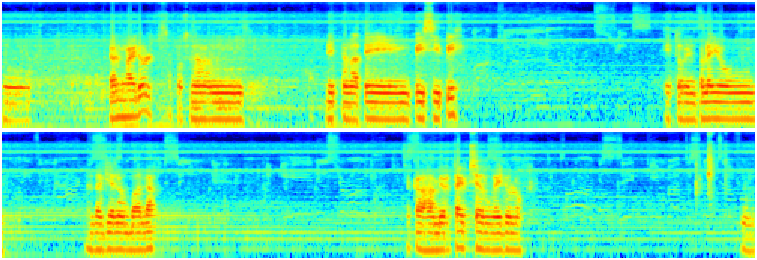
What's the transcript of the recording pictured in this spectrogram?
So, yan mga idol. Tapos ang update ng ating PCP. Ito rin pala yung lalagyan ng bala. Saka hammer type siya mga idol. oh. Hmm.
